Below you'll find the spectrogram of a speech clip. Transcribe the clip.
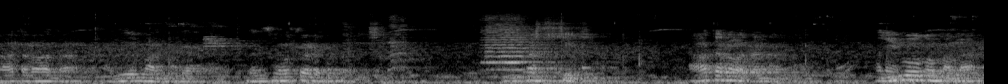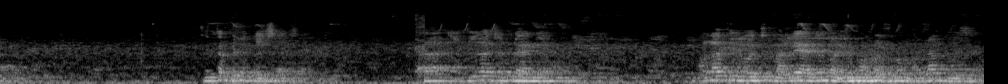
ఆ తర్వాత అదే మాదిరిగా పది సంవత్సరాలు అక్కడ పనిచేసాను ఫస్ట్ చేసి ఆ తర్వాత ఈవోగా మళ్ళా చింతపల్లి చేశాను ఇదిగా చెప్పాను. మళ్ళా తిరిగి వచ్చి మళ్ళీ అదే మళ్ళీ మళ్ళీ మళ్ళా చేశాను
